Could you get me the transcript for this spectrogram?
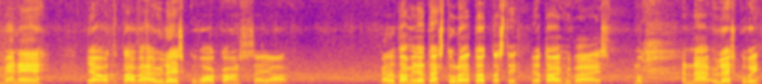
menee ja otetaan vähän yleiskuvaa kanssa ja katsotaan mitä tästä tulee. Toivottavasti jotain hyvää edes. Mut mennään yleiskuviin.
